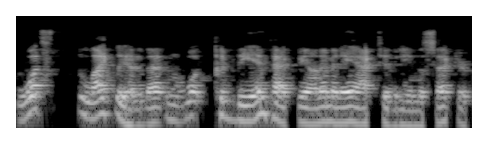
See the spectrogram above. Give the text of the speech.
What's the likelihood of that, and what could the impact be on M&A activity in the sector?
